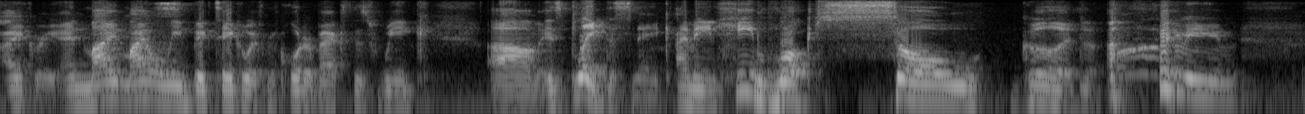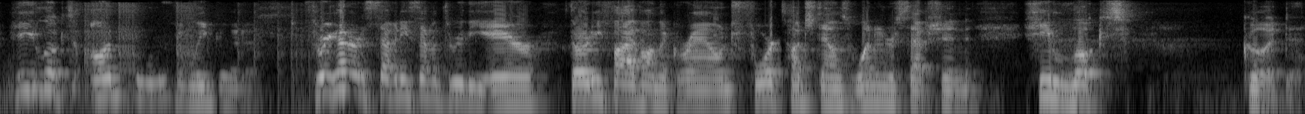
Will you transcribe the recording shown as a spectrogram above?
I agree. And my, my only big takeaway from quarterbacks this week um, is Blake the Snake. I mean, he looked so good. I mean, he looked unbelievably good. 377 through the air, 35 on the ground, four touchdowns, one interception. He looked good.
